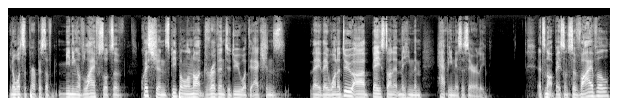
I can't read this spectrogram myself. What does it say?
you know what's the purpose of meaning of life sorts of questions people are not driven to do what the actions they they want to do are based on it making them happy necessarily it's not based on survival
